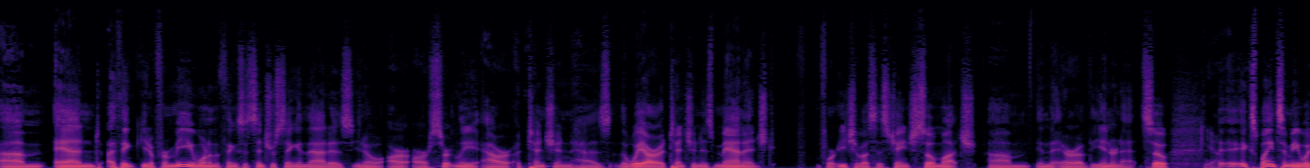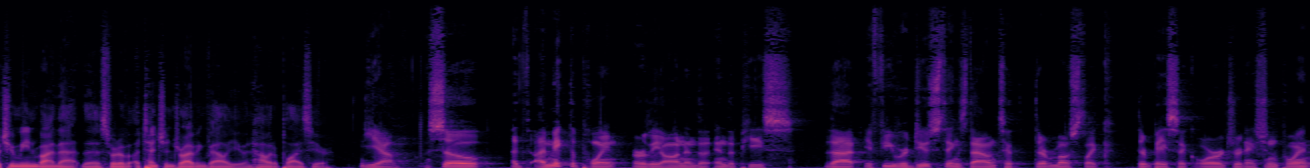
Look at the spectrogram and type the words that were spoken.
Um, and I think you know, for me, one of the things that's interesting in that is you know, our, our certainly our attention has the way our attention is managed for each of us has changed so much um, in the era of the internet. So, yeah. explain to me what you mean by that, the sort of attention driving value, and how it applies here. Yeah. So I, I make the point early on in the in the piece that if you reduce things down to their most like their basic origination point,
